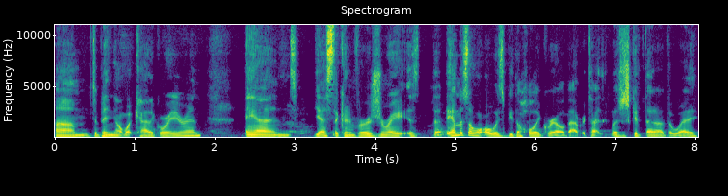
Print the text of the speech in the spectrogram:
um, depending on what category you're in. And yes, the conversion rate is the Amazon will always be the holy grail of advertising. Let's just get that out of the way.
